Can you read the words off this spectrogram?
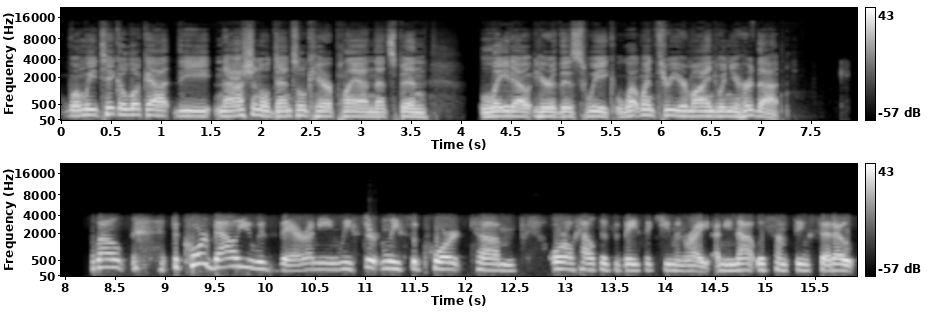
when we take a look at the National Dental Care Plan that's been laid out here this week, what went through your mind when you heard that? Well, the core value is there. I mean, we certainly support um, oral health as a basic human right. I mean, that was something set out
